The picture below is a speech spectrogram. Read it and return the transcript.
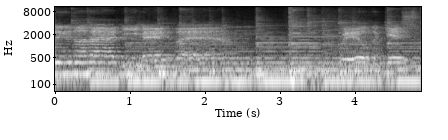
Dinner that he had planned. Well, the guests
